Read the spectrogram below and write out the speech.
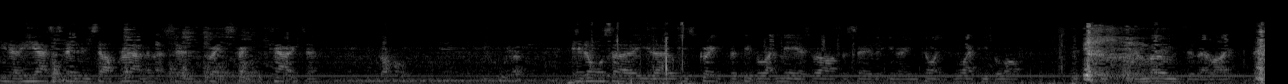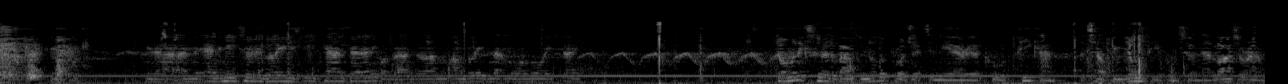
You know, he has turned himself around, and that shows great strength of character. It also, you know, is great for people like me as well to say that, you know, you can't just write people off in a moment in their life. You know, and, and he truly believes he can turn anyone around, and I'm, I'm believing that more and more each day. Dominic's heard about another project in the area called Pecan that's helping young people turn their lives around.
